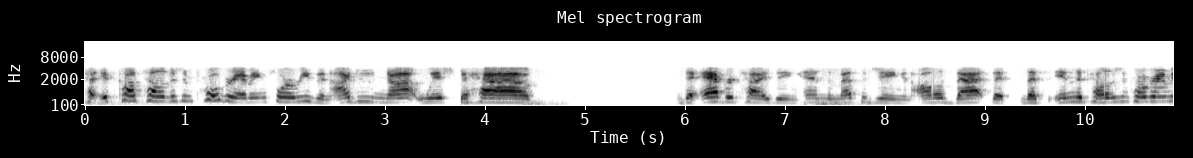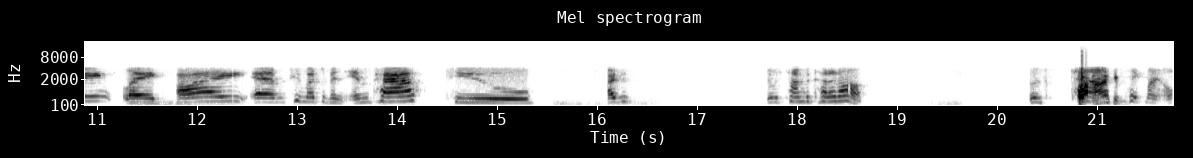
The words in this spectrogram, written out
te- it's called television programming for a reason. I do not wish to have the advertising and the messaging and all of that that that's in the television programming. Like I am too much of an empath to. I just. It was time to cut it off. It was time well, to take my own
